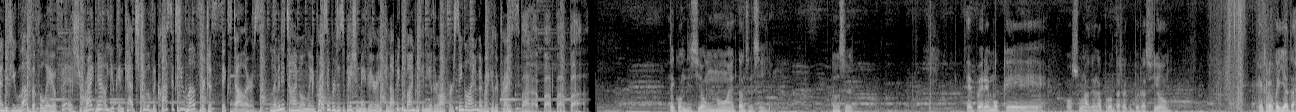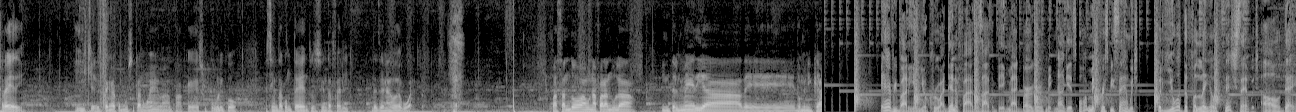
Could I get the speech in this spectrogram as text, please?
And if you love the filet of fish, right now you can catch two of the classics you love for just $6. Limited time only. Price and participation may vary. Cannot be combined with any other offer. Single item at regular price. Ba da ba ba ba. de condición no es tan sencilla. Entonces, esperemos que Ozuna tenga pronta recuperación, que creo que ya está ready, y que tenga con música nueva para que su público se sienta contento, se sienta feliz de tenerlo de vuelta. Pasando a una farándula intermedia de Dominicana. Everybody in your crew identifies as either Big Mac Burger, McNuggets, or McCrispy Sandwich. But you're the filet fish Sandwich all day.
